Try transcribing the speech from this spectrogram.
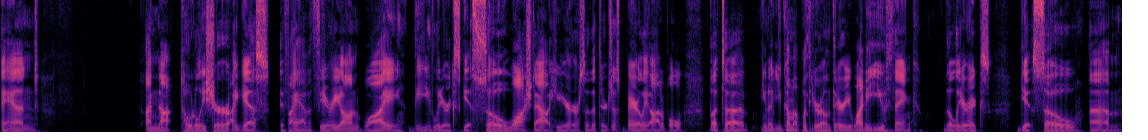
and I'm not totally sure, I guess, if I have a theory on why the lyrics get so washed out here so that they're just barely audible. But, uh, you know, you come up with your own theory. Why do you think the lyrics get so um,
